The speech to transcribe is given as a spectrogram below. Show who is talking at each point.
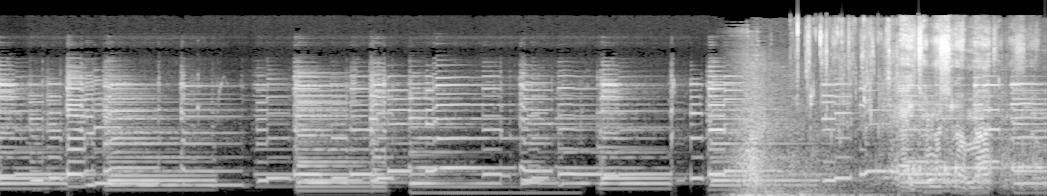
Speaker 1: Hey, turn that shit up, man.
